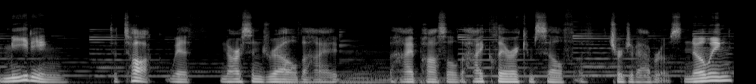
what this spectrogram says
meeting to talk with Narsendrel, the High, the High Apostle, the High Cleric himself of the Church of Avros, knowing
